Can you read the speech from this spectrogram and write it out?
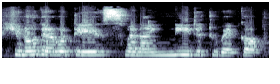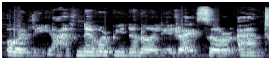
you know, there were days when I needed to wake up early. I have never been an early riser and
